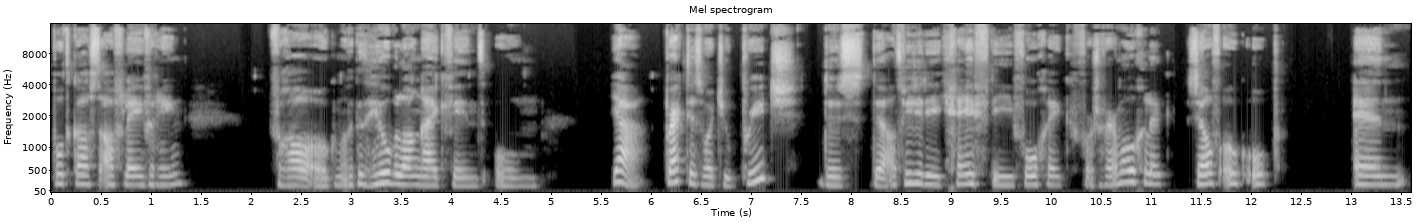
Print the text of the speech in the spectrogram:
podcastaflevering. Vooral ook omdat ik het heel belangrijk vind om, ja, practice what you preach. Dus de adviezen die ik geef, die volg ik voor zover mogelijk zelf ook op. En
